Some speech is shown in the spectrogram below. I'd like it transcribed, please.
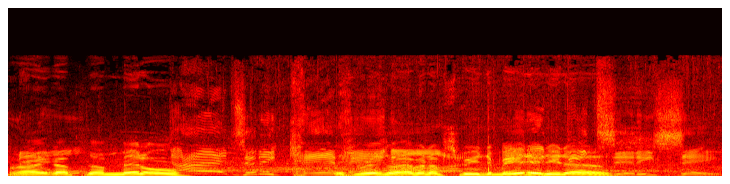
Right up the middle. Dives and he can't Does Rizzo have enough speed to beat it? He does. it. He's safe.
